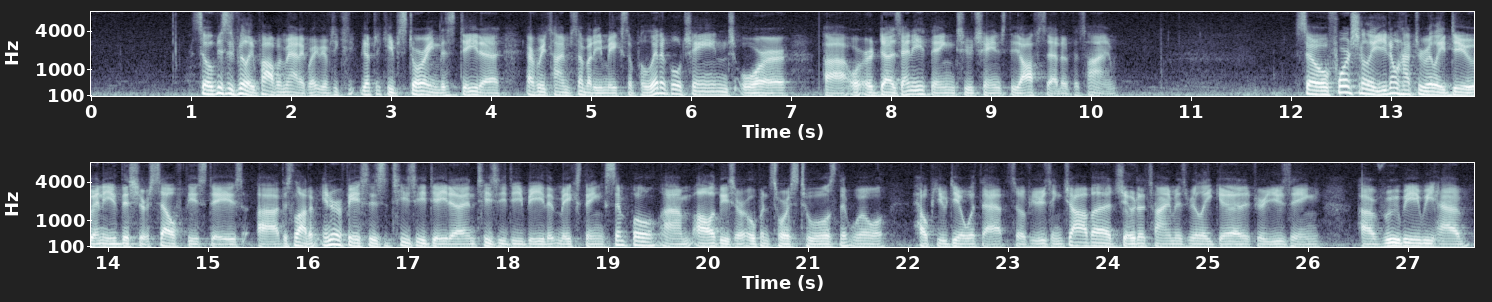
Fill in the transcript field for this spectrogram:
so this is really problematic, right? We have, to keep, we have to keep storing this data every time somebody makes a political change or, uh, or, or does anything to change the offset of the time. So fortunately, you don't have to really do any of this yourself these days. Uh, there's a lot of interfaces to TZ data and TZDB that makes things simple. Um, all of these are open source tools that will help you deal with that. So if you're using Java, Joda time is really good. If you're using uh, Ruby, we have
